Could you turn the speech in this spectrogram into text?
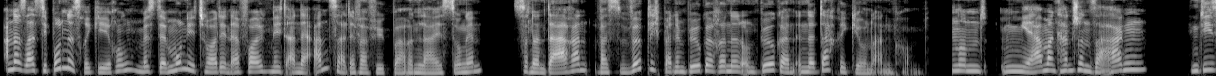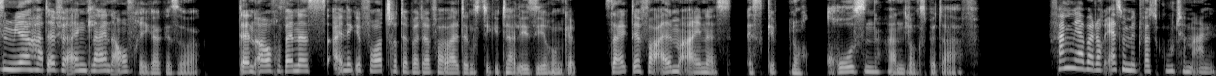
anders als die Bundesregierung, misst der Monitor den Erfolg nicht an der Anzahl der verfügbaren Leistungen, sondern daran, was wirklich bei den Bürgerinnen und Bürgern in der Dachregion ankommt. Und ja, man kann schon sagen, in diesem Jahr hat er für einen kleinen Aufreger gesorgt. Denn auch wenn es einige Fortschritte bei der Verwaltungsdigitalisierung gibt, zeigt er vor allem eines, es gibt noch großen Handlungsbedarf. Fangen wir aber doch erstmal mit was Gutem an.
